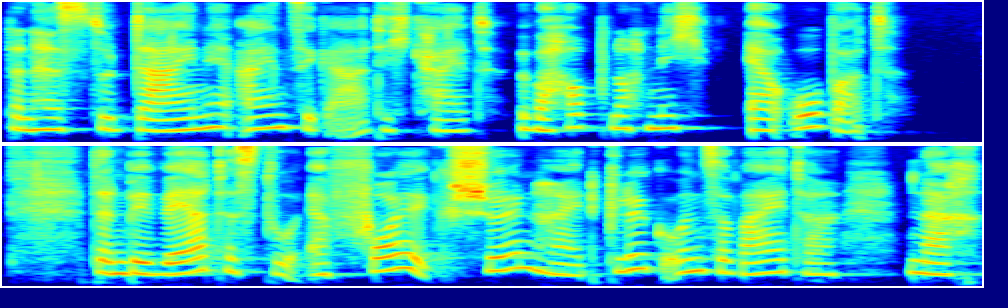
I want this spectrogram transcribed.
dann hast du deine Einzigartigkeit überhaupt noch nicht erobert. Dann bewertest du Erfolg, Schönheit, Glück und so weiter nach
